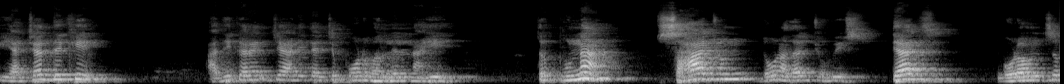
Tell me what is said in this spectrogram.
की याच्यात देखील अधिकाऱ्यांचे आणि त्यांचे पोट भरलेले नाही. तर पुन्हा सहा जून दोन हजार चोवीस त्याच गोडाऊनचं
